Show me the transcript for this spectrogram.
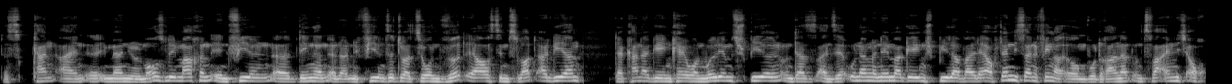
Das kann ein äh, Emmanuel Mosley machen. In vielen äh, Dingen oder in vielen Situationen wird er aus dem Slot agieren. Da kann er gegen K1 Williams spielen und das ist ein sehr unangenehmer Gegenspieler, weil der auch ständig seine Finger irgendwo dran hat und zwar eigentlich auch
